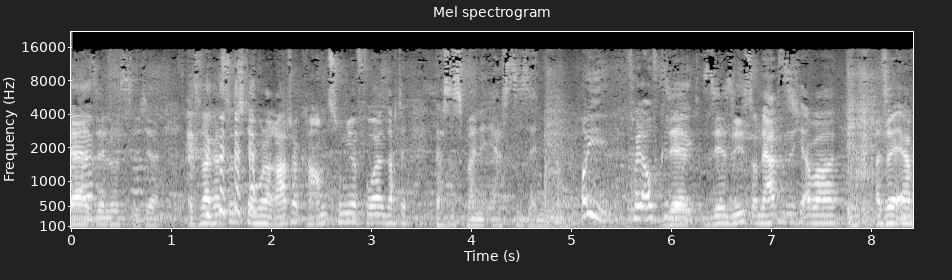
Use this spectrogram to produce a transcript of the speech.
ja. Ja, sehr lustig, ja. Es war ganz lustig, der Moderator kam zu mir vorher und sagte, das ist meine erste Sendung. Ui, voll Sehr, aufgeregt. sehr süß. Und er hatte sich aber, also er,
